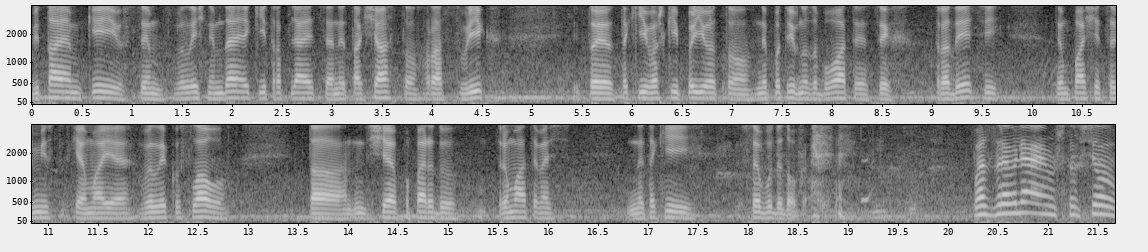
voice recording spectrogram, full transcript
Вітаємо Київ з цим величним днем, який трапляється не так часто, раз в рік. І то є такий важкий період, то не потрібно забувати цих традицій. Тим паче це місто таке має велику славу та ще попереду триматимесь. Не такий, все буде добре. Поздравляем, что все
